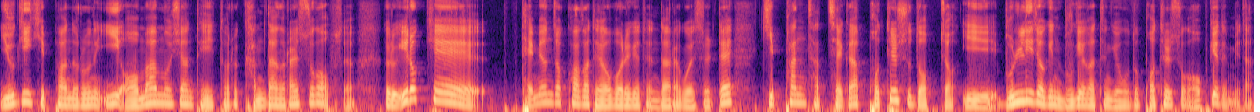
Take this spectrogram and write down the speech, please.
유기 기판으로는 이 어마무시한 데이터를 감당을 할 수가 없어요. 그리고 이렇게 대면적화가 되어버리게 된다라고 했을 때 기판 자체가 버틸 수도 없죠. 이 물리적인 무게 같은 경우도 버틸 수가 없게 됩니다.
